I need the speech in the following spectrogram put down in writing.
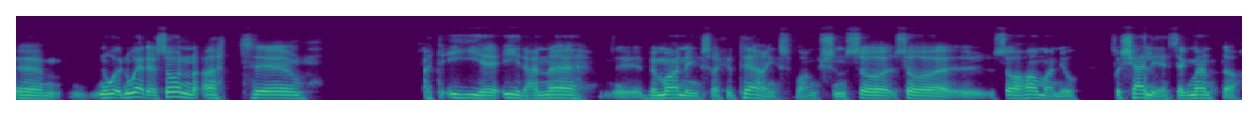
Nå, nå, er det sånn at, at i, i, denne bemannings- og rekrutteringsbransjen så, så, så, har man jo forskjellige segmenter.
